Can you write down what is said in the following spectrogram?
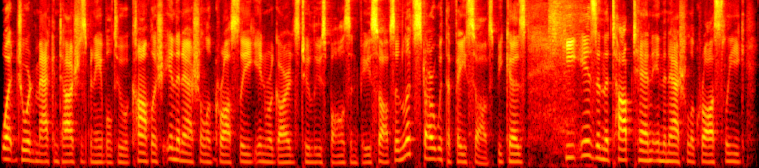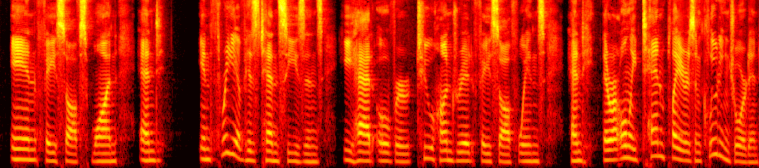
what Jordan MacIntosh has been able to accomplish in the National Lacrosse League in regards to loose balls and faceoffs. And let's start with the faceoffs because he is in the top 10 in the National Lacrosse League in faceoffs won. And in three of his 10 seasons, he had over 200 faceoff wins and there are only 10 players, including Jordan,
